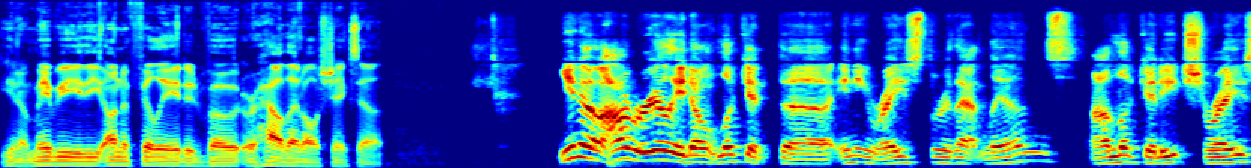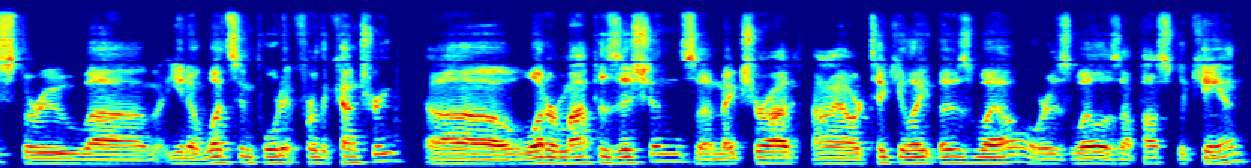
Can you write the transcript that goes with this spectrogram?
you know, maybe the unaffiliated vote or how that all shakes out? You know, I really don't look at uh, any race through that lens. I look at each race through, uh, you know, what's important for the country. Uh, what are my positions? Uh, make sure I, I, articulate those well, or as well as I possibly can,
